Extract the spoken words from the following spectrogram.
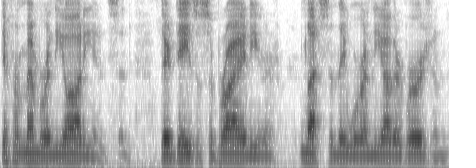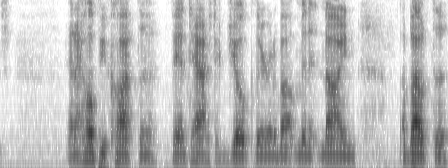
different member in the audience, and their days of sobriety are less than they were in the other versions. And I hope you caught the fantastic joke there at about minute nine about the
